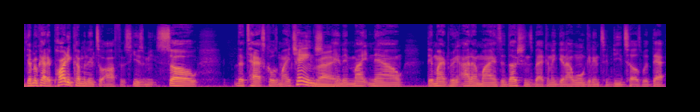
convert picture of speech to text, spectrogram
Democratic Party coming into office. Excuse me. So the tax codes might change, Right. and it might now they might bring itemized deductions back. And again, I won't get into details with that.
